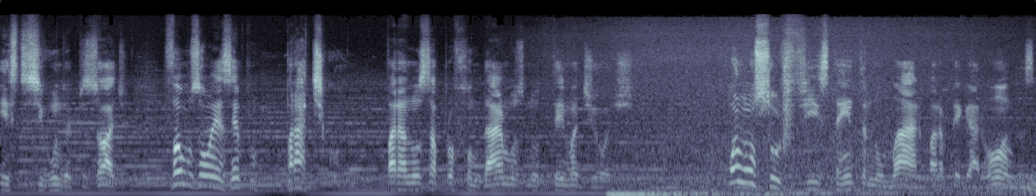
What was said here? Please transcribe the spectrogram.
este segundo episódio, vamos a um exemplo prático para nos aprofundarmos no tema de hoje. Quando um surfista entra no mar para pegar ondas,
